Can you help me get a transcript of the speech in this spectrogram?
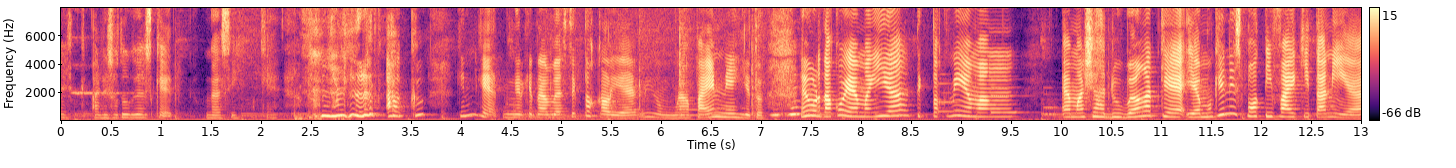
eh, ada satu guys kayak nggak sih oke. Menurut aku ini kayak denger kita bahas TikTok kali ya. Ini ngapain nih gitu. Tapi menurut aku ya emang iya TikTok nih emang emang syahdu banget. Kayak ya mungkin nih Spotify kita nih ya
